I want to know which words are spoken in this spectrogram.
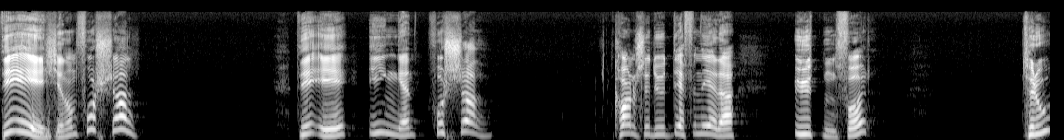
Det er ikke noen forskjell. Det er ingen forskjell. Kanskje du definerer utenfor tro,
